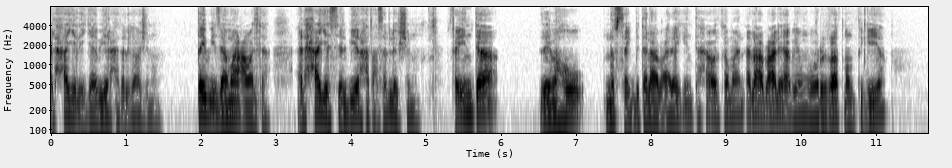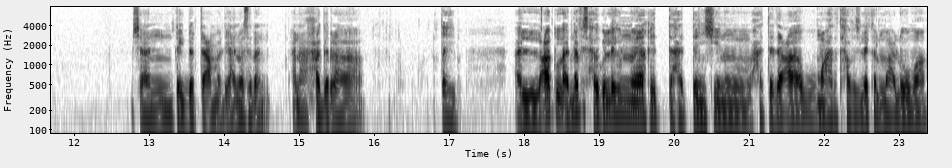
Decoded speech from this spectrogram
الحاجة الإيجابية حتلقاها شنو؟ طيب إذا ما عملتها الحاجة السلبية حتحصل لك شنو؟ فأنت زي ما هو نفسك بتلعب عليك أنت حاول كمان ألعب عليها بمبررات منطقية عشان تقدر تعمل. يعني مثلا أنا حقرأ طيب العقل النفس حتقول لك إنه يا أخي أنت حتنشن وحتتعب وما حتتحفظ لك المعلومة.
